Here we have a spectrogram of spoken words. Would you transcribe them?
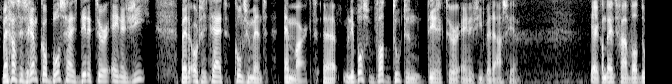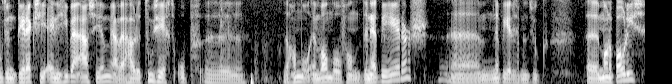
Mijn gast is Remco Bos. Hij is directeur energie bij de autoriteit Consument en Markt. Uh, meneer Bos, wat doet een directeur energie bij de ACM? Ja, je kan beter vragen, wat doet een directie energie bij ACM? Ja, wij houden toezicht op uh, de handel en wandel van de netbeheerders. Uh, netbeheerders hebben natuurlijk uh, monopolies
